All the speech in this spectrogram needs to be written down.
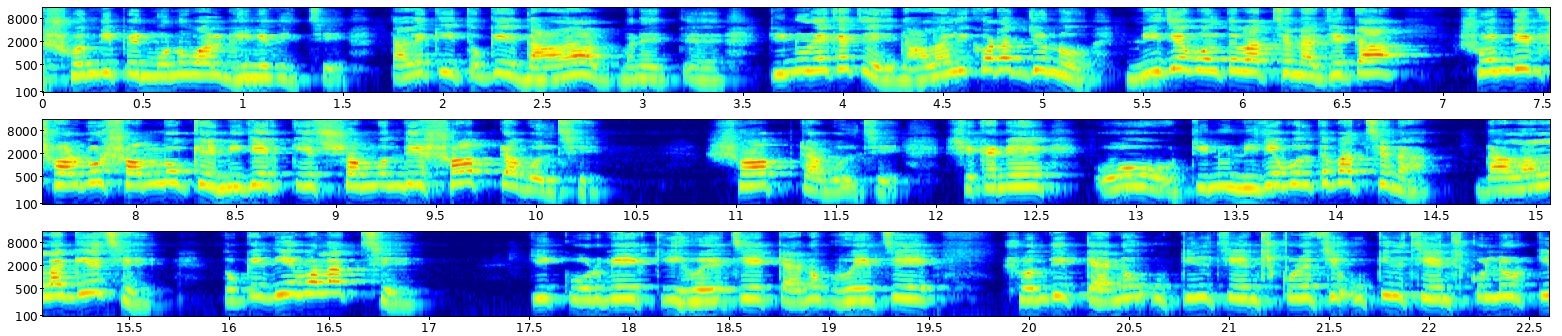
সন্দীপের মনোবল ভেঙে দিচ্ছে। তাহলে কি তোকে দালাল মানে টিনু রেখেছে? দালালি করার জন্য? নিজে বলতে পারছে না যেটা সন্দীপ সর্বসম্মুখে নিজের কেস সম্বন্ধে সবটা বলছে। সবটা বলছে। সেখানে ও, টিনু নিজে বলতে পারছে না? দালাল লাগিয়েছে? তোকে দিয়ে বলাচ্ছে? কি করবে? কি হয়েছে? কেন হয়েছে? সন্দীপ, কেন উকিল চেঞ্জ করেছে? উকিল চেঞ্জ করলে ওর কী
